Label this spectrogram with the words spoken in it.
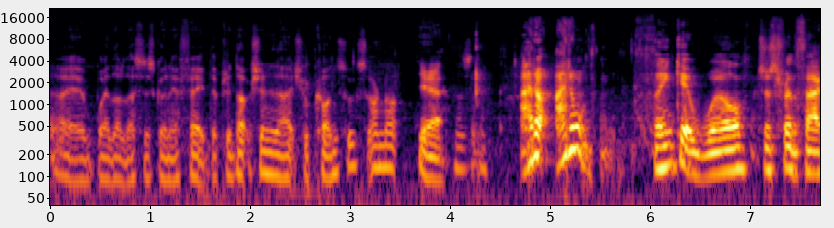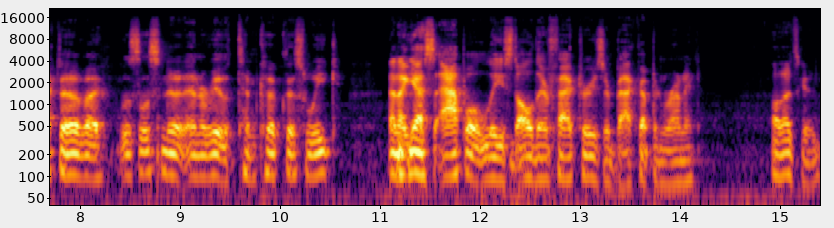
uh, whether this is going to affect the production of the actual consoles or not. yeah I don't I don't think it will, just for the fact of I was listening to an interview with Tim Cook this week, and I mm-hmm. guess Apple at least all their factories are back up and running. Oh that's good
